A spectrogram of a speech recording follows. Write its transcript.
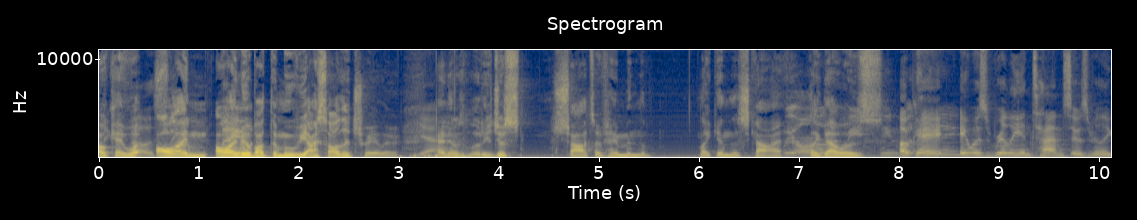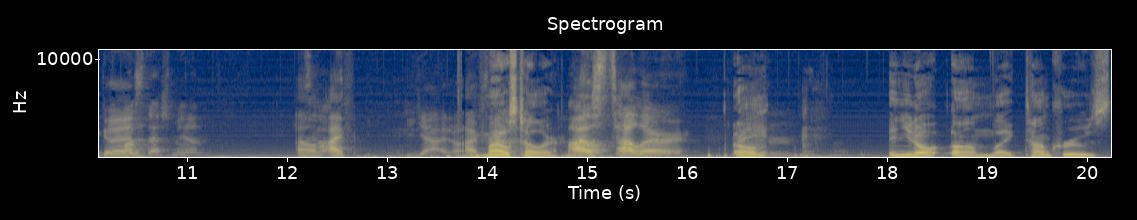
like, Okay, fell what all I all But I knew wa- about the movie, I saw the trailer, Yeah. and it was literally just shots of him in the like in the sky. we all Like know that was scene. What's his okay, it was really intense. It was really the good. mustache man. He's Um, hot. I, f- yeah, I, don't, I Miles. Teller. Miles Teller. Um, and you know, um, like Tom Cruise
